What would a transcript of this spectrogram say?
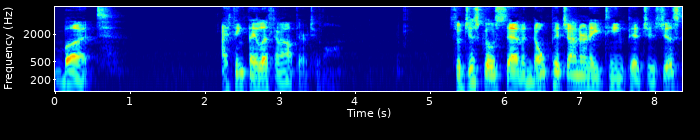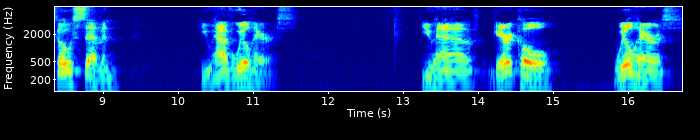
But I think they left him out there too long. So just go seven. Don't pitch 118 pitches. Just go seven. You have Will Harris. You have Gerrit Cole, Will Harris,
